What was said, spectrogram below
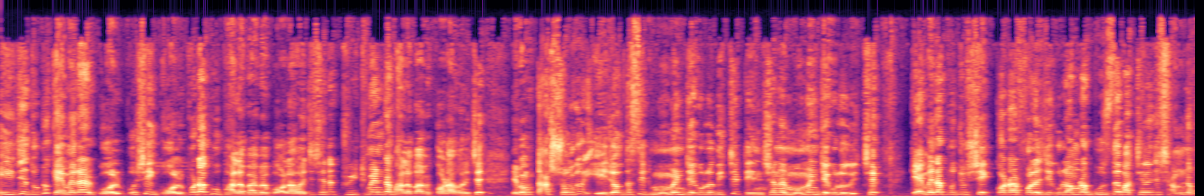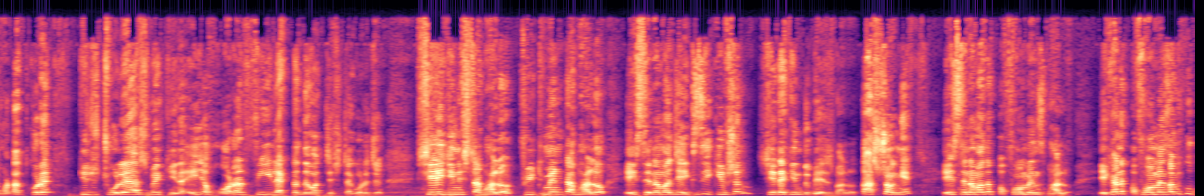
এই যে দুটো ক্যামেরার গল্প, সেই গল্পটা খুব ভালোভাবে বলা হয়েছে, সেটা ট্রিটমেন্টটা ভালোভাবে করা হয়েছে, এবং তার সঙ্গে edge of the seat moment যেগুলো দিচ্ছে টেনশনের মোমেন্ট যেগুলো দিচ্ছে, ক্যামেরা প্রচুর শেক করার ফলে যেগুলো আমরা বুঝতে পারছি না যে সামনে হঠাৎ করে কিছু চলে আসবে কিনা। এই যে হরার ফিল একটা দেওয়ার চেষ্টা করেছে, সেই জিনিসটা ভালো ট্রিটমেন্টটা ভালো, এই সিনেমার যে এক্সিকিউশন সেটা কিন্তু বেশ ভালো। তার সঙ্গে এই সিনেমাতে পারফরমেন্স ভালো। এখানে পারফরমেন্স আমি খুব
